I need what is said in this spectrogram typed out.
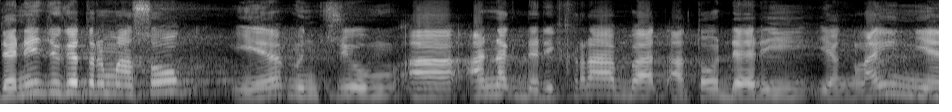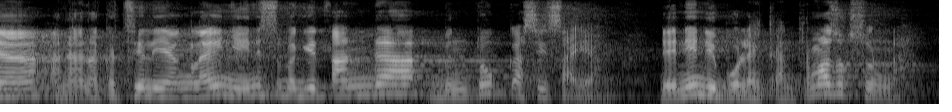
Dan ini juga termasuk ya mencium uh, anak dari kerabat atau dari yang lainnya, anak-anak kecil yang lainnya ini sebagai tanda bentuk kasih sayang. Dan ini dibolehkan, termasuk sunnah.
